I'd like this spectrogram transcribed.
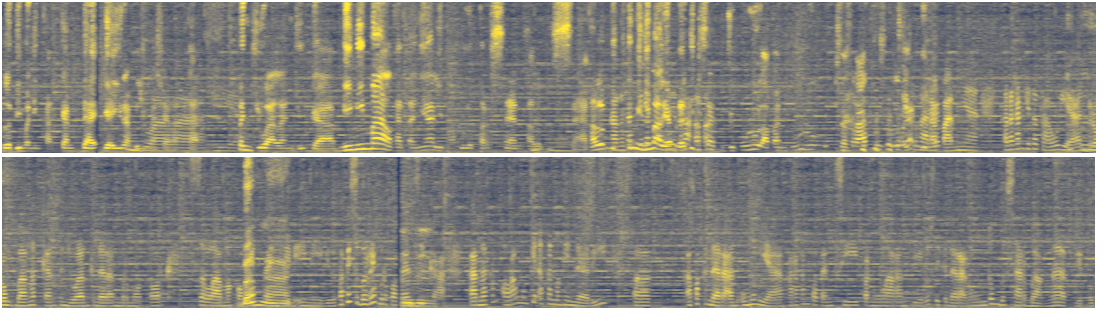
lebih meningkatkan gairah beli masyarakat iya. penjualan juga minimal katanya 50% kalau Mm-mm. bisa. Kalau Karena itu kan minimal ya ya, berarti bisa 70, 80, bisa 100 persen. itu harapannya. Karena kan kita tahu ya, Mm-mm. drop banget kan penjualan kendaraan bermotor selama Banget. COVID-19 ini gitu. Tapi sebenarnya berpotensi Mhm. Kak. Karena kan orang mungkin akan menghindari eh, apa kendaraan umum ya karena kan potensi penularan virus di kendaraan umum tuh besar banget gitu.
